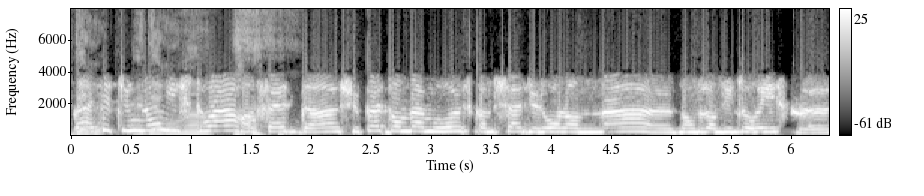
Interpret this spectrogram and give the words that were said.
Bah, c'est une longue histoire en fait. Hein. Je suis pas tombée amoureuse comme ça du jour au lendemain euh, en faisant du tourisme.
